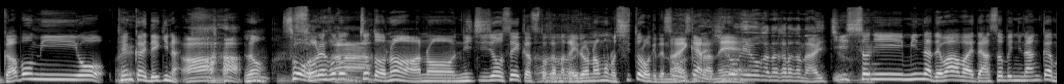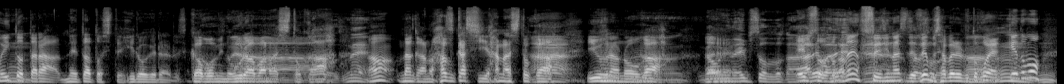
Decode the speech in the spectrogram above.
ガボミを展開できない。ああのそれほどちょっとのあの日常生活とかなんかいろんなもの知っとるわけでないからね。そうです広げようがなかなかないっちゅうね。一緒にみんなでワーワーで遊びに何回も行っとったらネタとして広げられる。しガボミの裏話とか。ね。うん。なんかあの恥ずかしい話とかいうふうなのが。うんガオニのエピソードとかエピソードとかね。不正字なしで全部喋れるとこやけどもうん。うん。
